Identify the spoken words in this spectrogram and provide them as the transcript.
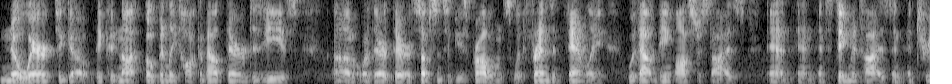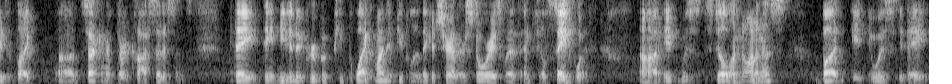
nowhere to go. They could not openly talk about their disease um, or their their substance abuse problems with friends and family without being ostracized and and, and stigmatized and, and treated like uh, second or third class citizens. They they needed a group of people, like-minded people that they could share their stories with and feel safe with. Uh, it was still anonymous, but it, it was it, they,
